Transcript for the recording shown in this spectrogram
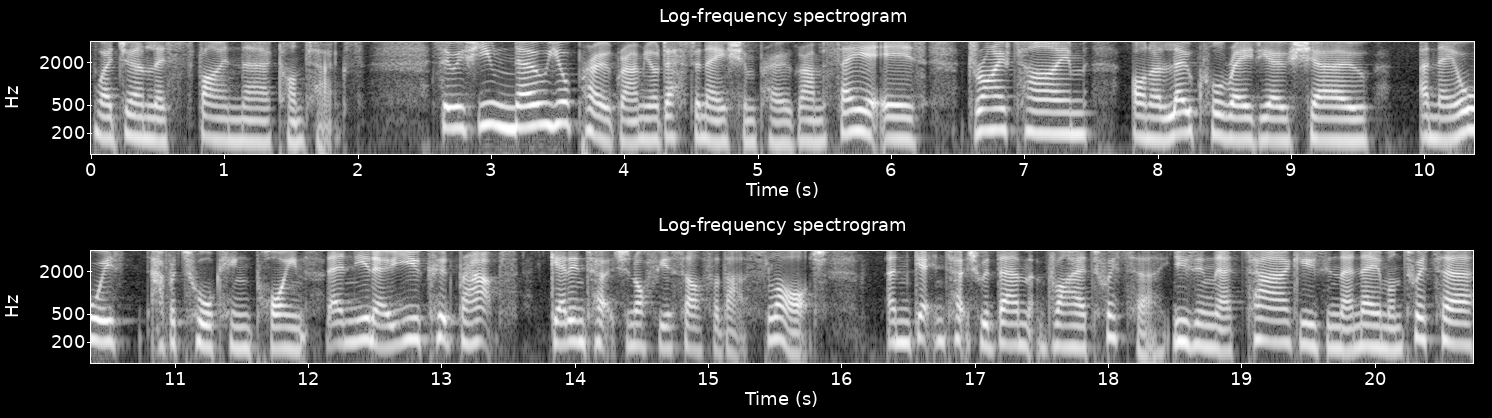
where journalists find their contacts. So if you know your program, your destination program, say it is drive time on a local radio show and they always have a talking point, then you know, you could perhaps get in touch and offer yourself for that slot and get in touch with them via Twitter, using their tag, using their name on Twitter,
